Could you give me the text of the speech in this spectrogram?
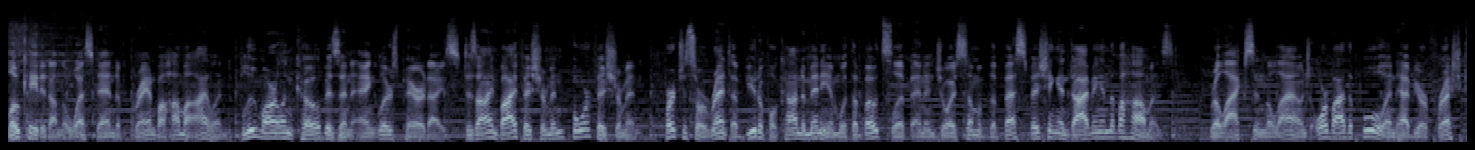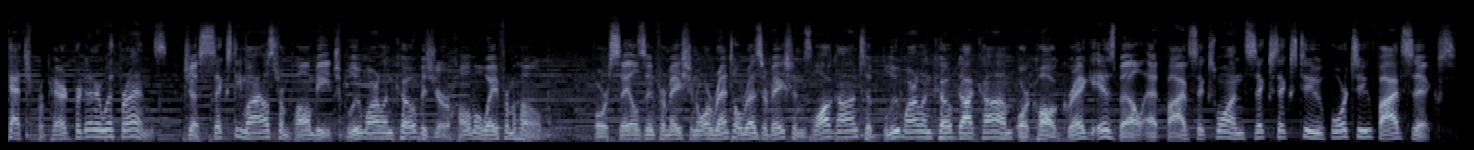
Located on the west end of Grand Bahama Island, Blue Marlin Cove is an angler's paradise, designed by fishermen for fishermen. Purchase or rent a beautiful condominium with a boat slip and enjoy some of the best fishing and diving in the Bahamas. Relax in the lounge or by the pool and have your fresh catch prepared for dinner with friends. Just 60 miles from Palm Beach, Blue Marlin Cove is your home away from home. For sales information or rental reservations, log on to bluemarlincove.com or call Greg Isbell at 561 662 4256.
